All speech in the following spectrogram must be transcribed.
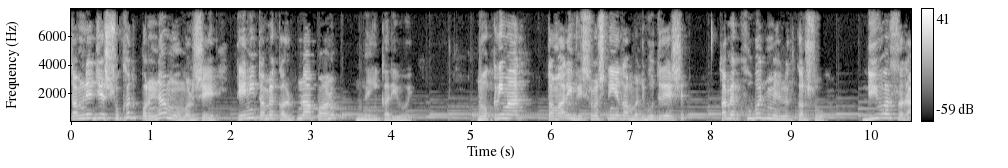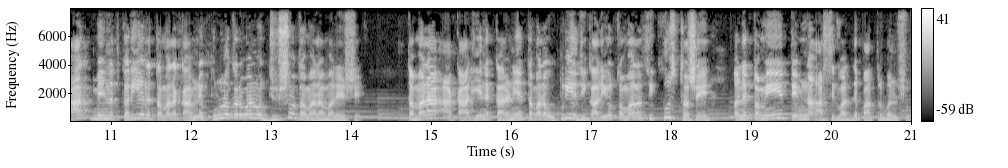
તમને જે સુખદ પરિણામો મળશે, તેની તમે કલ્પના પણ નહીં કરી હોય. નોકરીમાં તમારી વિશ્વસનીયતા મજબૂત રહેશે. તમે ખૂબ જ મહેનત કરશો. દિવસ રાત મહેનત કરી અને તમારા કામને પૂર્ણ કરવાનો જુસ્સો તમારામાં રહેશે. તમારા આ કાર્યને કારણે તમારા ઉપરી અધિકારીઓ તમારાથી ખુશ થશે અને તમે તેમના આશીર્વાદને પાત્ર બનશો.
